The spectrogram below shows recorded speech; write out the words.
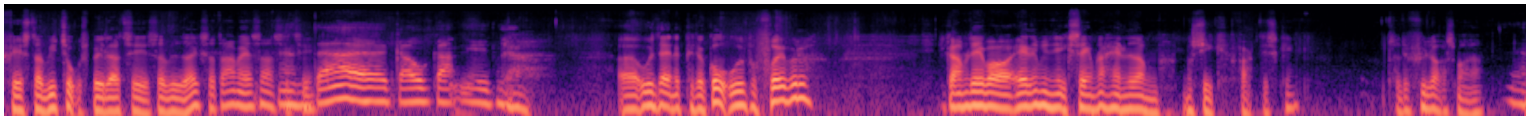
fester, vi to spiller til så videre, ikke? Så der er masser at se Ja, til. der er gavgang i den. Ja. Og uddannet pædagog ude på Frøbel. I gamle dage, hvor alle mine eksamener handlede om musik, faktisk. Ikke? Så det fylder også meget. Ja.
